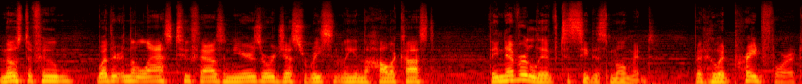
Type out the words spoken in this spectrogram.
most of whom, whether in the last 2,000 years or just recently in the Holocaust, they never lived to see this moment, but who had prayed for it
